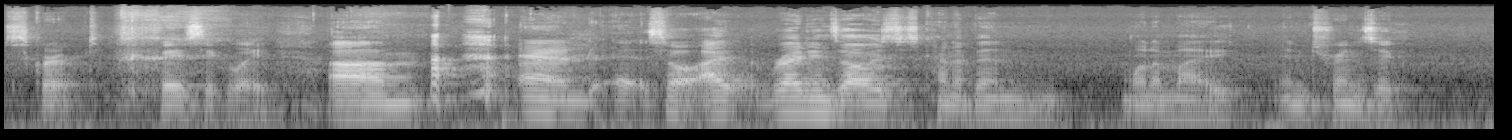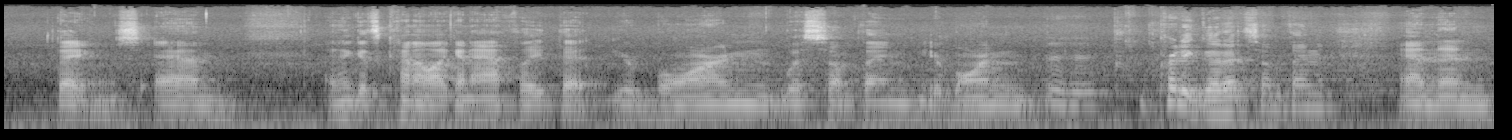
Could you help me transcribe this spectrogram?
script, basically. Um, and uh, so I writing's always just kind of been one of my intrinsic things, and I think it's kind of like an athlete that you're born with something. You're born Mhm. pretty good at something, and then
